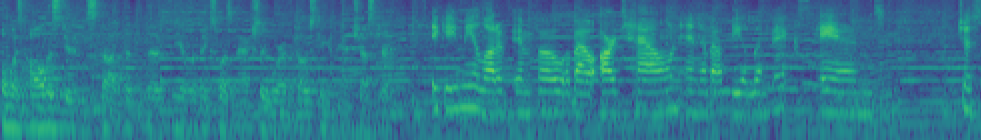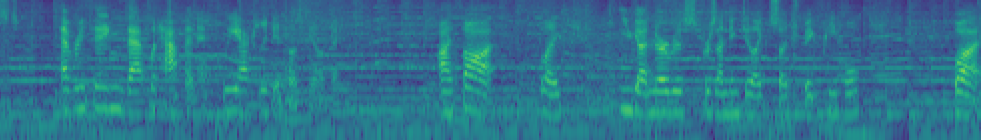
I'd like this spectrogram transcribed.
almost all the students thought that the, the Olympics wasn't actually worth hosting in Manchester. It gave me a lot of info about our town and about the Olympics and just everything that would happen if we actually did host the Olympics. I thought like you got nervous presenting to like such big people, but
